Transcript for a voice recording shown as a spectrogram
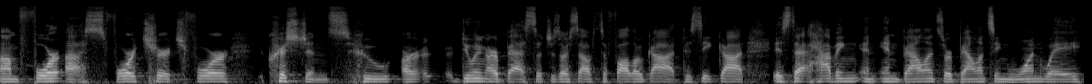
um, for us, for church, for Christians who are doing our best, such as ourselves, to follow God, to seek God, is that having an imbalance or balancing one way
